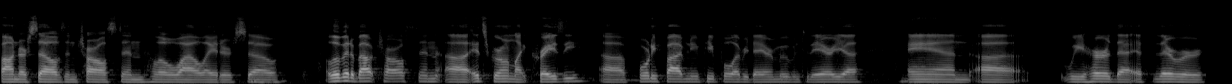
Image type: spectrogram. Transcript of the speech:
found ourselves in Charleston a little while later. So, a little bit about Charleston. Uh, it's grown like crazy. Uh, 45 new people every day are moving to the area. And uh, we heard that if there were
